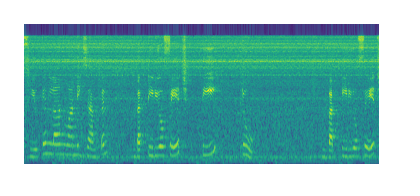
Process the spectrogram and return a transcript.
So you can learn one example. Bacteriophage t2 bacteriophage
